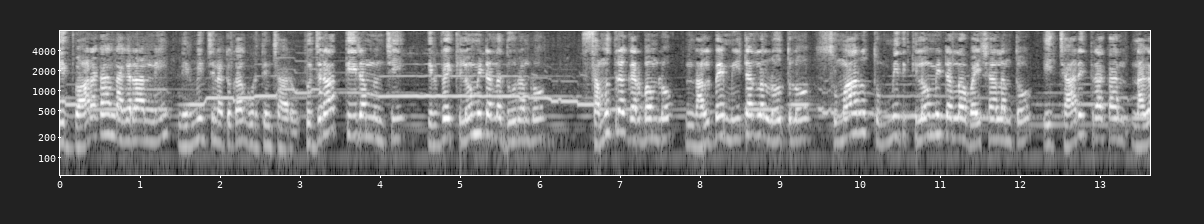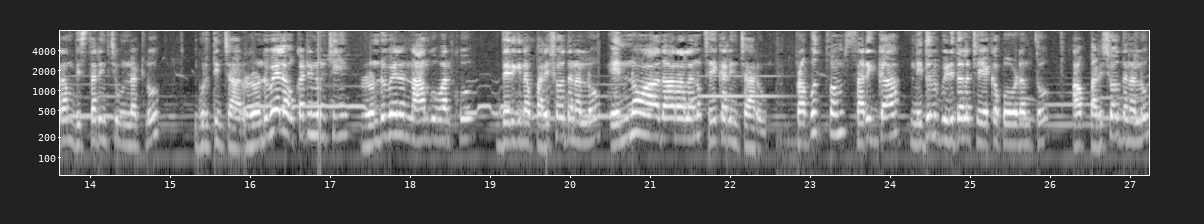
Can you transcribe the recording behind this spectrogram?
ఈ ద్వారకా నగరాన్ని నిర్మించినట్టుగా గుర్తించారు. గుజరాత్ తీరం నుంచి ఇరవై కిలోమీటర్ల దూరంలో సముద్ర గర్భంలో నలభై మీటర్ల లోతులో సుమారు తొమ్మిది కిలోమీటర్ల వైశాల్యంతో ఈ చారిత్రక నగరం విస్తరించి ఉన్నట్లు గుర్తించారు. రెండు వేల ఒకటి నుంచి రెండు వేల నాలుగు వరకు జరిగిన పరిశోధనల్లో ఎన్నో ఆధారాలను సేకరించారు. ప్రభుత్వం సరిగ్గా నిధులు విడుదల చేయకపోవడంతో ఆ పరిశోధనలు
